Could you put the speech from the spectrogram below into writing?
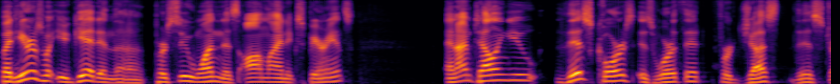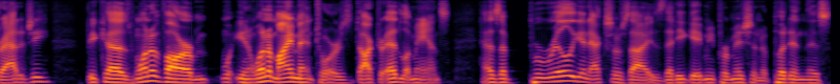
But here's what you get in the Pursue Oneness online experience. And I'm telling you, this course is worth it for just this strategy because one of our, you know, one of my mentors, Dr. Ed Laymance, has a brilliant exercise that he gave me permission to put in this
